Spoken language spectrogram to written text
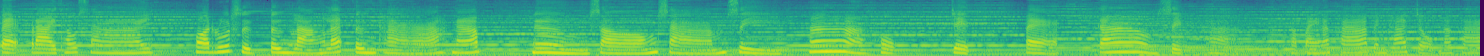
แตะปลายเท้าซ้าย พอรู้สึกตึงหลังและตึงขานับ 1 2 3 4 5 6 7 8 9 10 ค่ะ ต่อไปนะคะเป็นท่าจบนะคะ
